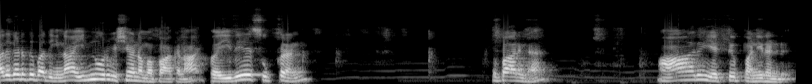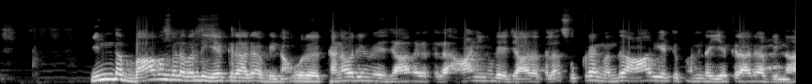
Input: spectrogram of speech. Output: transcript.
அதுக்கடுத்து பாத்தீங்கன்னா இன்னொரு விஷயம் நம்ம பார்க்கலாம். இப்ப இதே சுக்கரன் பாருங்க. ஆறு எட்டு பன்னிரெண்டு இந்த பாவங்களை வந்து இயக்குறாரு அப்படின்னா ஒரு கணவரினுடைய ஜாதகத்துல ஆணினுடைய ஜாதகத்துல சுக்கரன் வந்து ஆறு எட்டு பன்னெண்டை இயக்குறாரு அப்படின்னா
